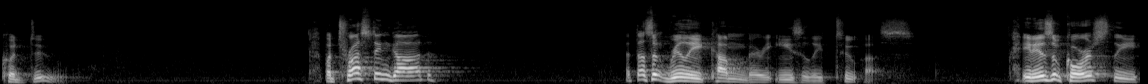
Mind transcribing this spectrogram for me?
could do. But trusting God, that doesn't really come very easily to us. It is, of course, the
